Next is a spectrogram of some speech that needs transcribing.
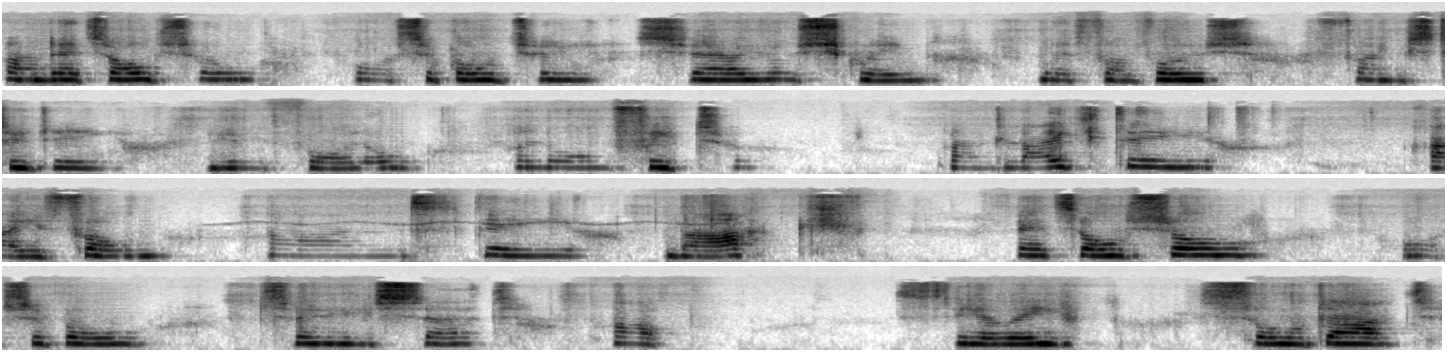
And it's also possible to share your screen with others thanks to the new follow along feature. And like the iPhone and the Mac, it's also possible to set up Siri so that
